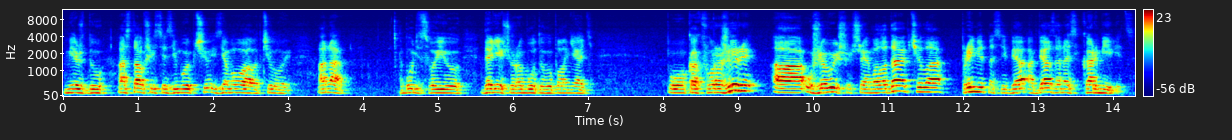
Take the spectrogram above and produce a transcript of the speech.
между оставшейся зимой пчел, зимовала пчелой. Она будет свою дальнейшую работу выполнять по, как фуражиры, а уже вышедшая молодая пчела примет на себя обязанность кормилец.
